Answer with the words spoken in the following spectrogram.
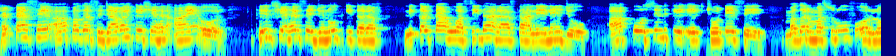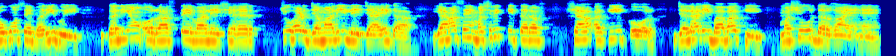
ठट्टा से आप अगर सिजावल के शहर आए और फिर शहर से जुनूब की तरफ़ निकलता हुआ सीधा रास्ता ले लें जो आपको सिंध के एक छोटे से मगर मसरूफ और लोगों से भरी हुई, गलियों और रास्ते वाले शहर चूहड़ जमाली ले जाएगा। यहाँ से मशरक की तरफ़ शाह अकीक और जलाली बाबा की मशहूर दरगाहें हैं।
